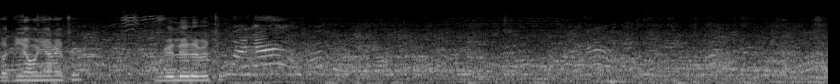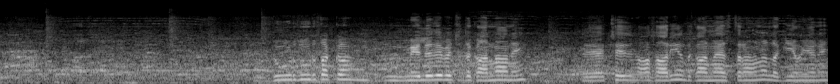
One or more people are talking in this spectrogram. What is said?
ਲੱਗੀਆਂ ਹੋਈਆਂ ਨੇ ਇੱਥੇ, ਮੇਲੇ ਦੇ ਵਿੱਚ। ਦੂਰ ਦੂਰ ਤੱਕ ਮੇਲੇ ਦੇ ਵਿੱਚ ਦੁਕਾਨਾਂ ਨੇ, ਤੇ ਇੱਥੇ ਆ ਸਾਰੀਆਂ ਦੁਕਾਨਾਂ ਇਸ ਤਰ੍ਹਾਂ ਹਨਾ ਲੱਗੀਆਂ ਹੋਈਆਂ ਨੇ।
